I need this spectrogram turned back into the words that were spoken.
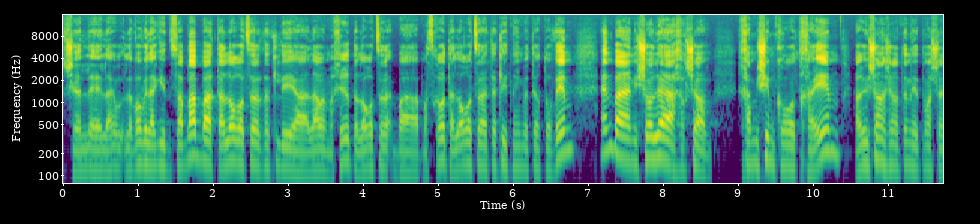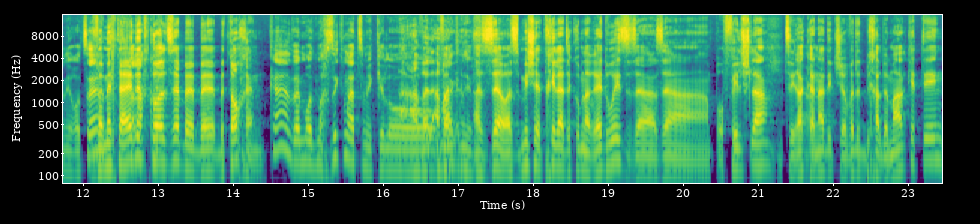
של אה, לבוא ולהגיד, סבבה, אתה לא רוצה לתת לי העלאה במחיר, אתה לא רוצה, במשכורת, אתה לא רוצה לתת לי תנאים יותר טובים, אין בעיה, אני שולח עכשיו 50 קורות חיים, הראשון שנותן לי את מה שאני רוצה. ומתעד את. כל זה ב- ב- בתוכן. כן, ומאוד מחזיק מעצמי, כאילו, אבל, אבל, מגניב. אז זהו, אז מי שהתחילה את זה קוראים לה רדוויז, זה, זה הפרופיל שלה, צעירה קנדית שעובדת בכלל ב marketing,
